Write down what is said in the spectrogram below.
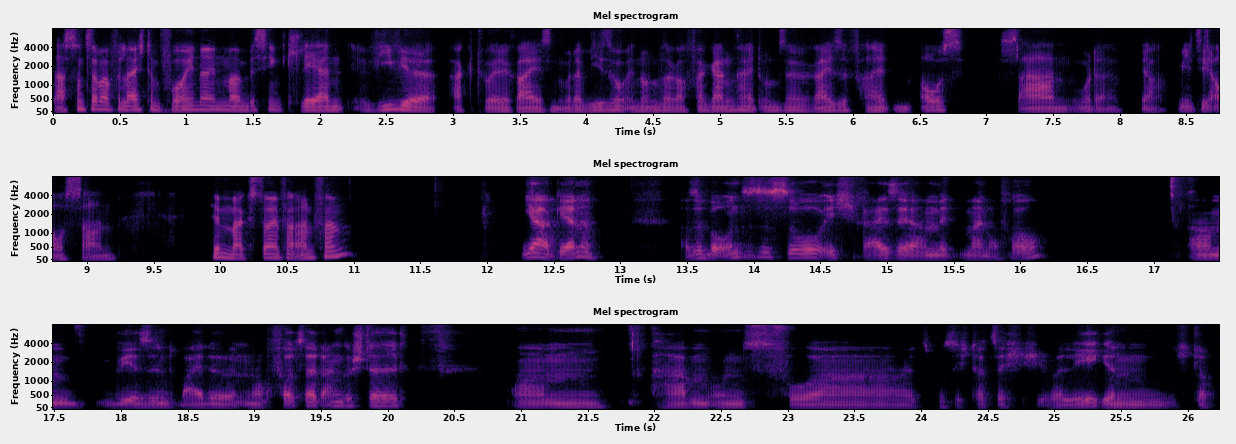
Lass uns aber vielleicht im Vorhinein mal ein bisschen klären, wie wir aktuell reisen oder wie so in unserer Vergangenheit unsere Reiseverhalten aussahen oder ja, wie sie aussahen. Tim, magst du einfach anfangen? Ja, gerne. Also bei uns ist es so, ich reise ja mit meiner Frau. Ähm, wir sind beide noch Vollzeit angestellt, ähm, haben uns vor, jetzt muss ich tatsächlich überlegen, ich glaube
